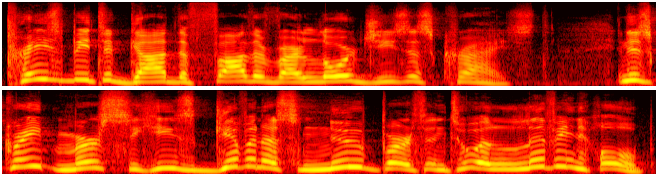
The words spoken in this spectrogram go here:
Praise be to God the Father of our Lord Jesus Christ. In his great mercy, he's given us new birth into a living hope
